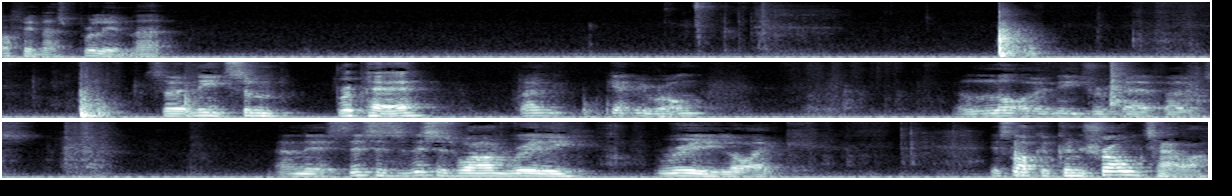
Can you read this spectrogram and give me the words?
I think that's brilliant, that. So it needs some repair. Don't get me wrong. A lot of it needs repair, folks. And this, this is this is what I'm really, really like. It's like a control tower.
